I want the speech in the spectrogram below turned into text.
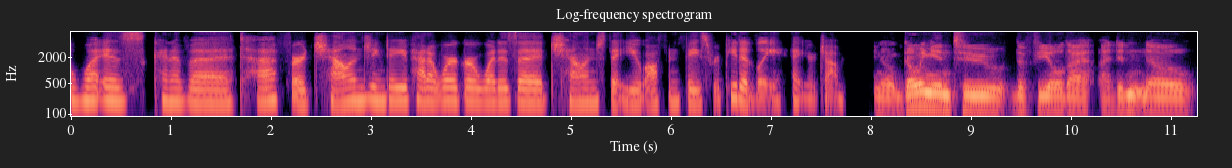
what is kind of a tough or challenging day you've had at work or what is a challenge that you often face repeatedly at your job? You know, going into the field I, I didn't know,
